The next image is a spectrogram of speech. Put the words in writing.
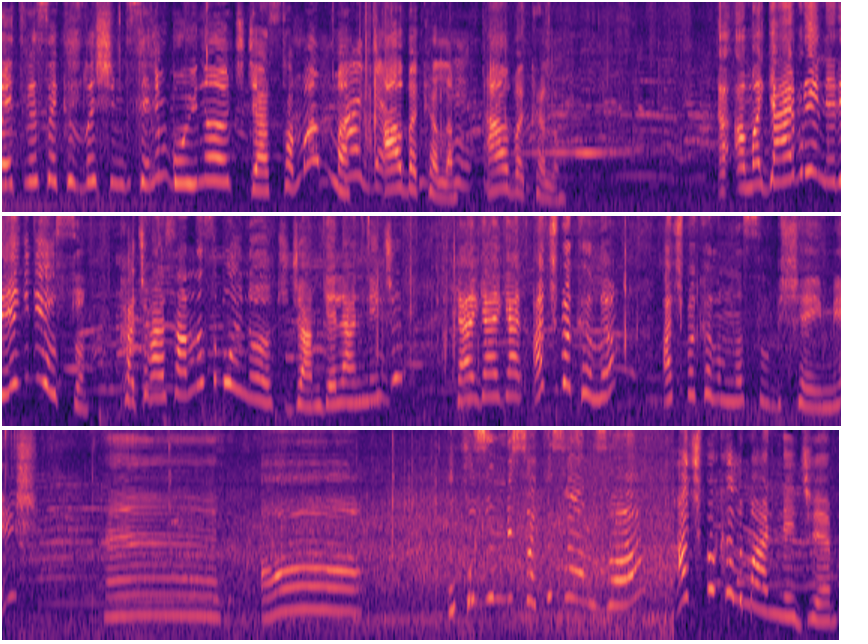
metre sakızla şimdi senin boyunu ölçeceğiz tamam mı? Hadi. Al bakalım. Al bakalım. A- Ama gel buraya nereye gidiyorsun? Kaçarsan nasıl boyunu ölçeceğim? Gel anneciğim. Gel gel gel. Aç bakalım. Aç bakalım nasıl bir şeymiş. He. Aa. Upuzun bir sakız Hamza. Aç bakalım anneciğim.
